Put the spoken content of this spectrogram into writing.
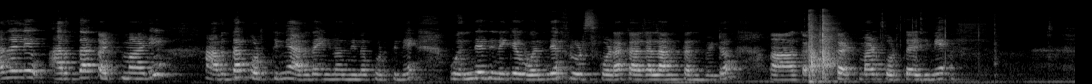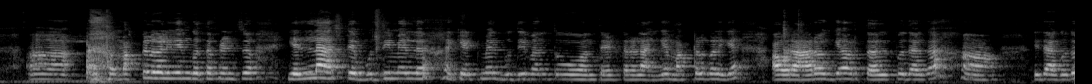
ಅದರಲ್ಲಿ ಅರ್ಧ ಕಟ್ ಮಾಡಿ ಅರ್ಧ ಕೊಡ್ತೀನಿ, ಅರ್ಧ ಇನ್ನೊಂದು ದಿನ ಕೊಡ್ತೀನಿ. ಒಂದೇ ದಿನಕ್ಕೆ ಒಂದೇ ಫ್ರೂಟ್ಸ್ ಕೊಡೋಕ್ಕಾಗಲ್ಲ ಅಂತಂದ್ಬಿಟ್ಟು ಕಟ್ ಕಟ್ ಮಾಡಿ ಕೊಡ್ತಾ ಇದ್ದೀನಿ. ಮಕ್ಕಳುಗಳಿಗೆ ಏನು ಗೊತ್ತಾ ಫ್ರೆಂಡ್ಸು ಎಲ್ಲ ಅಷ್ಟೇ, ಬುದ್ಧಿ ಮೇಲೆ, ಕೆಟ್ಟ ಮೇಲೆ ಬುದ್ಧಿ ಬಂತು ಅಂತ ಹೇಳ್ತಾರಲ್ಲ, ಹಂಗೆ ಮಕ್ಕಳುಗಳಿಗೆ ಅವ್ರ ಆರೋಗ್ಯ ಅವ್ರು ತಲುಪಿದಾಗ ಇದಾಗೋದು.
